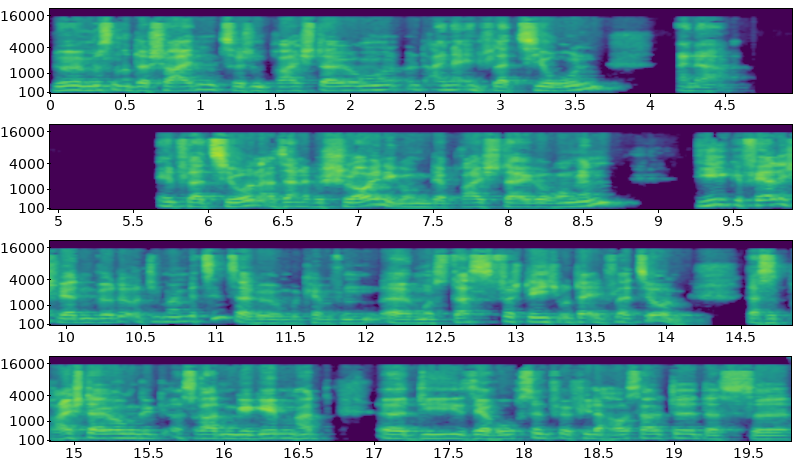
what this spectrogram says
Nur wir müssen unterscheiden zwischen Preissteigerungen und einer Inflation, einer Inflation, also eine Beschleunigung der Preissteigerungen, die gefährlich werden würde und die man mit Zinserhöhungen bekämpfen äh, muss. Das verstehe ich unter Inflation. Dass es Preissteigerungsraten gegeben hat, äh, die sehr hoch sind für viele Haushalte, dass äh,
